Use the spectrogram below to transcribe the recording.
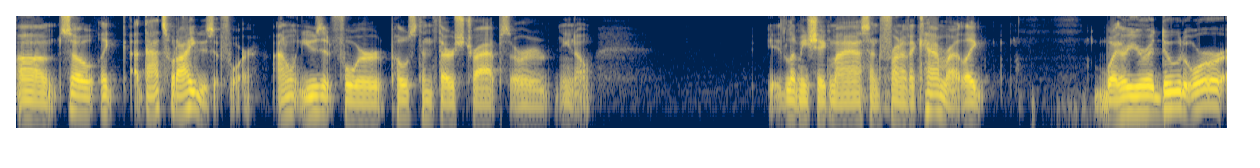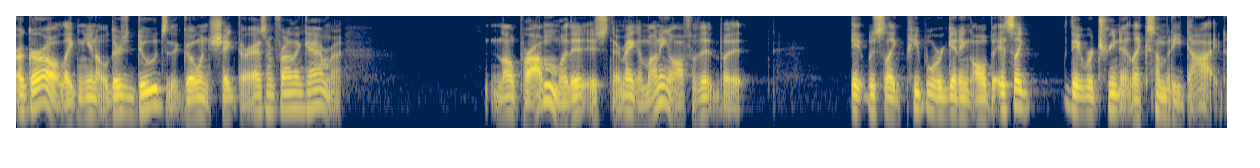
Um, so, like, that's what I use it for. I don't use it for posting thirst traps or, you know, let me shake my ass in front of a camera. Like, whether you're a dude or a girl, like, you know, there's dudes that go and shake their ass in front of the camera. No problem with it. It's they're making money off of it, but it was like people were getting all it's like they were treating it like somebody died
